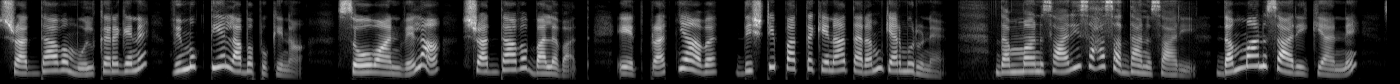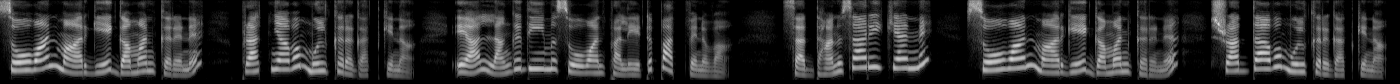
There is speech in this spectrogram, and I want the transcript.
ශ්‍රද්ධාව මුල් කරගෙන විමුක්තිය ලබපු කෙනා. සෝවාන් වෙලා ශ්‍රද්ධාව බලවත්. ඒත් ප්‍රඥාව දිෂ්ටිපත්ත කෙනා තරම් ගැඹුරු නෑ. ධම්මානුසාරී සහ සද්ධානුසාරී ධම්මානුසාරී කියන්නේ සෝවාන් මාර්ගයේ ගමන් කරන ප්‍රඥාව මුල් කරගත් කෙනා. එයා ළඟදීම සෝවාන් ඵලයටපත් වෙනවා. සද්ධානුසාරී කියන්නේ සෝවාන් මාර්ගයේ ගමන් කරන ශ්‍රද්ධාව මුල් කරගත් කෙනා.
